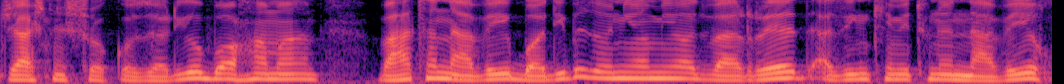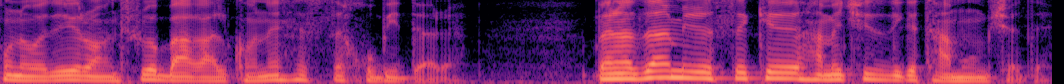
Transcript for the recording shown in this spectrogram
جشن شکرگزاری و با همن و حتی نوه بادی به دنیا میاد و رد از این که می‌تونه نوه خانواده رانتری رو بغل کنه حس خوبی داره. به نظر می‌رسه که همه چیز دیگه تموم شده.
